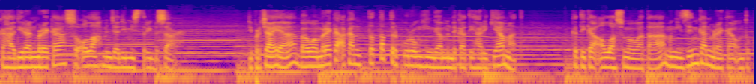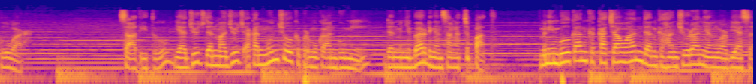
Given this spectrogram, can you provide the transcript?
kehadiran mereka seolah menjadi misteri besar. Dipercaya bahwa mereka akan tetap terkurung hingga mendekati hari kiamat, ketika Allah SWT mengizinkan mereka untuk keluar. Saat itu, Yajuj dan Majuj akan muncul ke permukaan bumi dan menyebar dengan sangat cepat, menimbulkan kekacauan dan kehancuran yang luar biasa.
